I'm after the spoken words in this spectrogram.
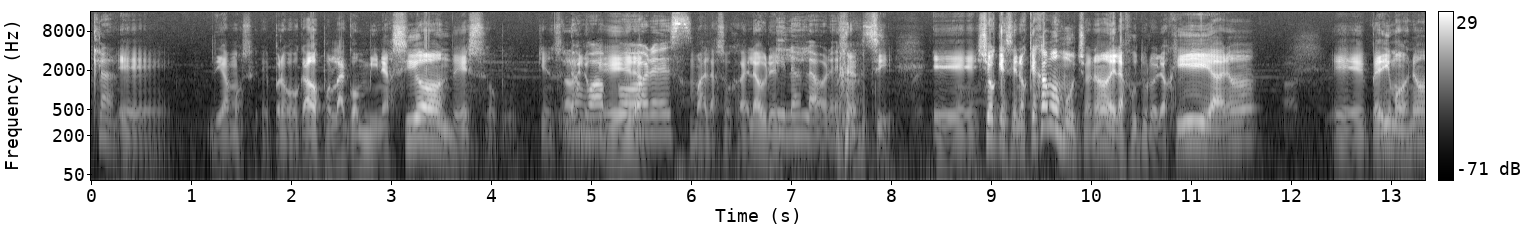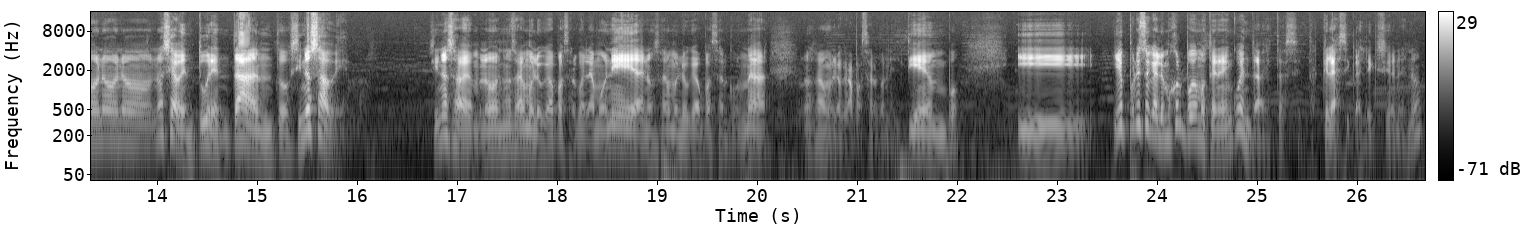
Claro. eh, digamos, eh, provocados por la combinación de eso, que quién sabe Los lo que era, vapores malas hojas de laurel. y los laureles. sí. Eh, yo que sé, nos quejamos mucho, ¿no? De la futurología, ¿no? Eh, pedimos, no, no, no, no se aventuren tanto, si no sabemos. Si no sabemos, ¿no? no sabemos lo que va a pasar con la moneda, no sabemos lo que va a pasar con nada, no sabemos lo que va a pasar con el tiempo. Y, y es por eso que a lo mejor podemos tener en cuenta estas, estas clásicas lecciones, ¿no?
